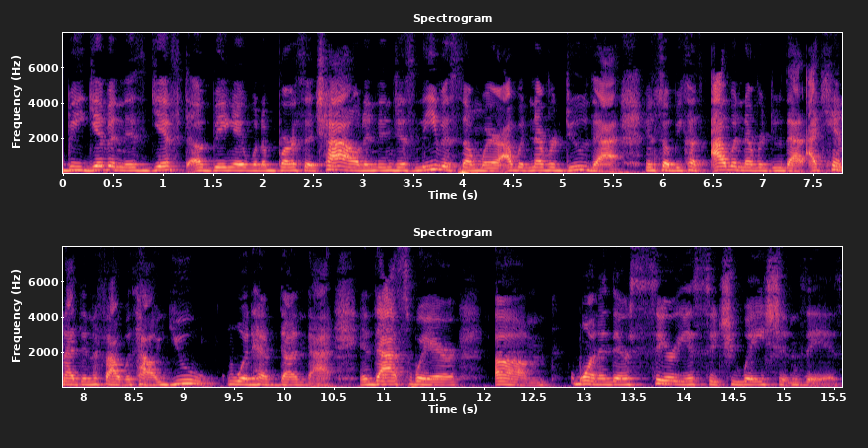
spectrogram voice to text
be given this gift of being able to birth a child and then just leave it somewhere? I would never do that. And so, because I would never do that, I can't identify with how you would have done that. And that's where um, one of their serious situations is.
